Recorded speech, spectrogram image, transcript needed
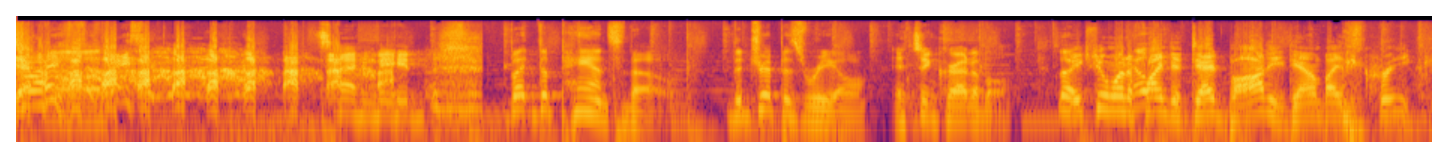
Uh, I mean, But the pants though. The drip is real. it's incredible. Look, Makes me want to find a dead body down by the creek.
